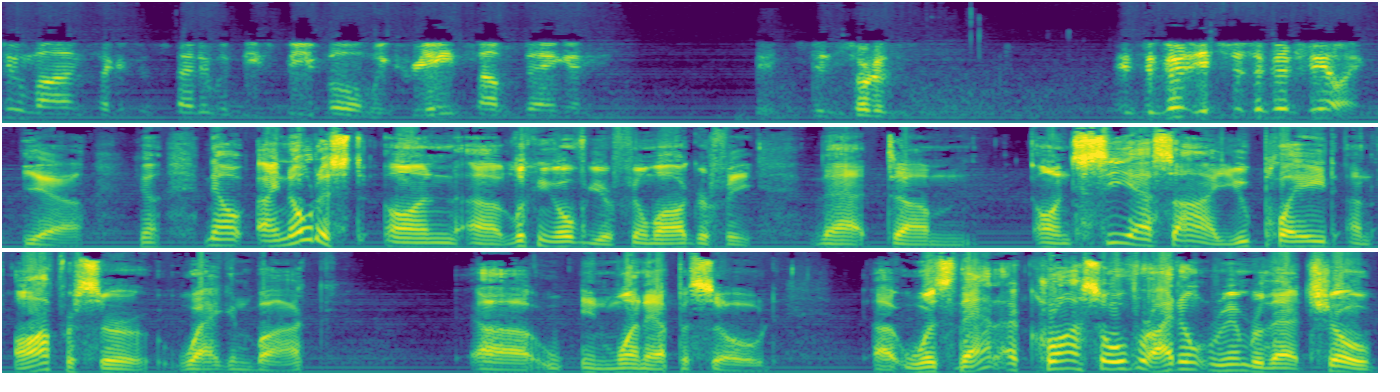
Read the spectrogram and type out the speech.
two months, I get to spend it with these people, and we create something, and it's, it's sort of it's a good, it's just a good feeling. Yeah, yeah. Now I noticed on uh, looking over your filmography that um, on CSI you played an officer Wagenbach uh, in one episode. Uh, was that a crossover? I don't remember that show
